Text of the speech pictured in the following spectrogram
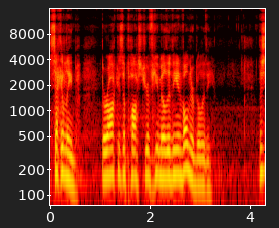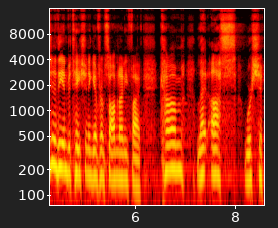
Secondly, Barak is a posture of humility and vulnerability. Listen to the invitation again from Psalm 95. Come, let us worship.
